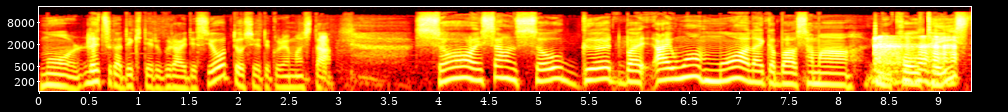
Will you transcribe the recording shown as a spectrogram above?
もう列ができてるぐらいですよって教えてくれました。So it sounds so good, but I want more like about summer, you know, cold taste.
